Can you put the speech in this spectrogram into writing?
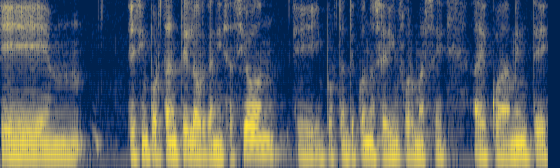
Em, es importante la organización, importante conocer e informarse adecuadamente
